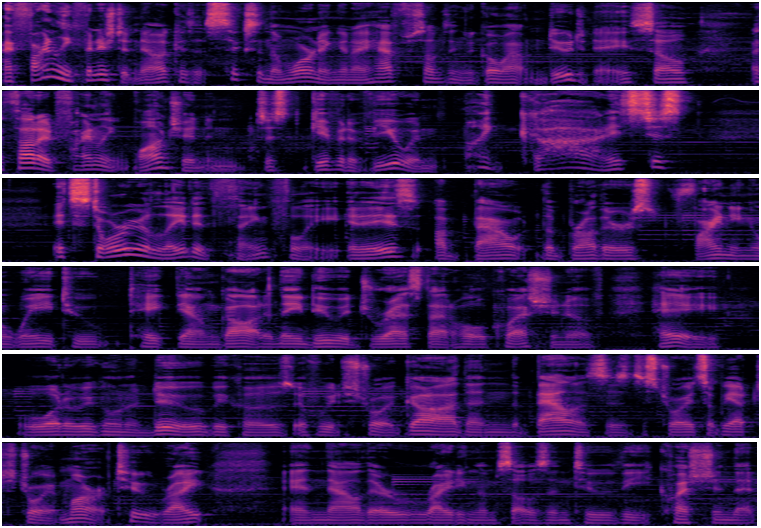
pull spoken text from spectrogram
I finally finished it now because it's 6 in the morning and I have something to go out and do today, so I thought I'd finally watch it and just give it a view, and my god, it's just. It's story related, thankfully. It is about the brothers finding a way to take down God, and they do address that whole question of, hey, what are we going to do? Because if we destroy God, then the balance is destroyed, so we have to destroy Amara too, right? And now they're writing themselves into the question that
